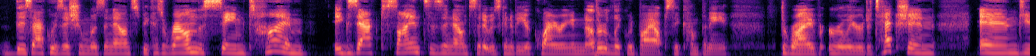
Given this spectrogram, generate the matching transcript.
this acquisition was announced because around the same time Exact Sciences announced that it was going to be acquiring another liquid biopsy company, Thrive Earlier Detection, and you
